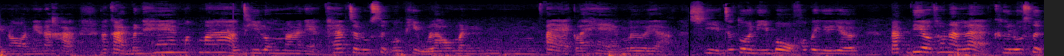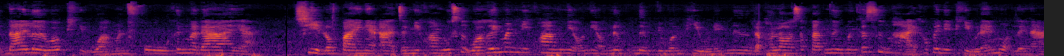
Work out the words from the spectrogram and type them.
สนอนเนี่ยนะคะ อากาศมันแห้งมากๆบางทีลงมาเนี่ยแทบจะรู้สึกว่าผิวเรามัน แตกระแหงเลยอะ่ะ ฉีดเจ้าตัวนี้โบกเข้าไปเยอะๆ แป๊บเดียวเท่านั้นแหละ คือรู้สึกได้เลยว่าผิวอะ่ะมันฟูขึ้นมาได้อะ่ะ ฉีดลงไปเนี่ยอาจจะมีความรู้สึกว่าเฮ้ยมันมีความเหนียวเหนียวหนึบหนึบอยู่บนผิวนิดนึง แต่พอรอสักแป๊บนึงมันก็ซึมหายเข้าไปในผิวได้หมดเลยนะ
